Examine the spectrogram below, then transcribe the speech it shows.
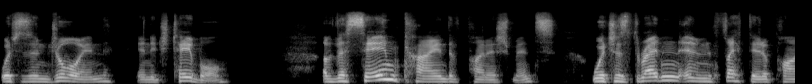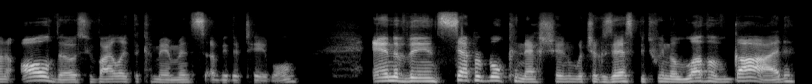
which is enjoined in each table, of the same kind of punishments which is threatened and inflicted upon all those who violate the commandments of either table, and of the inseparable connection which exists between the love of God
